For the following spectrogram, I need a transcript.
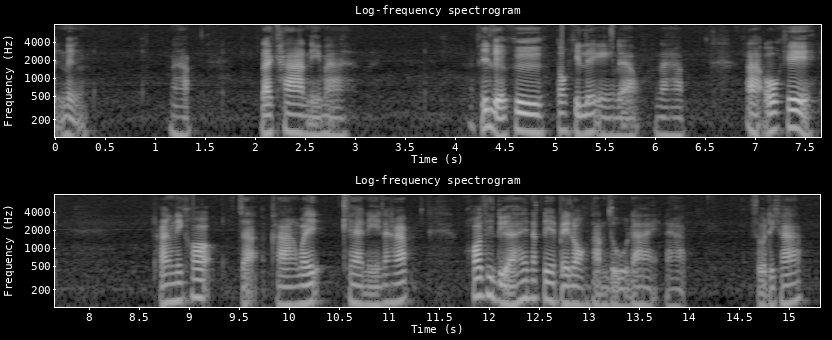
0.4771 นะครับ ได้ค่านี้มา ที่เหลือคือต้องคิดเลขเองแล้วนะครับ อะโอเค ครั้งนี้ก็จะค้างไว้แค่นี้นะครับ ข้อที่เหลือให้นักเรียนไปลองทำดูได้นะครับ สวัสดีครับ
